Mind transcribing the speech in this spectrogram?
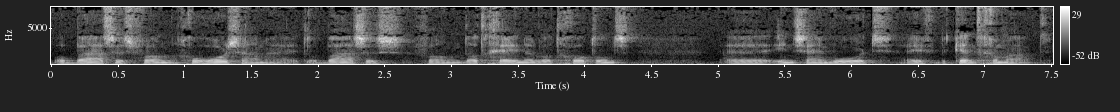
op basis van gehoorzaamheid, op basis van datgene wat God ons uh, in zijn woord heeft bekendgemaakt.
